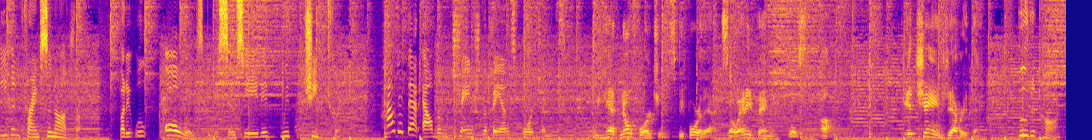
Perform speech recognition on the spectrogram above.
even Frank Sinatra. But it will always be associated with Cheap Trick. How did that album change the band's fortunes? We had no fortunes before that, so anything was up. It changed everything. Budokan,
